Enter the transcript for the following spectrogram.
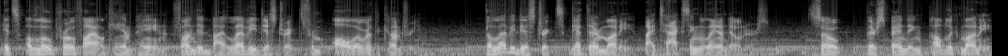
It's a low profile campaign funded by levee districts from all over the country. The levee districts get their money by taxing landowners. So they're spending public money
